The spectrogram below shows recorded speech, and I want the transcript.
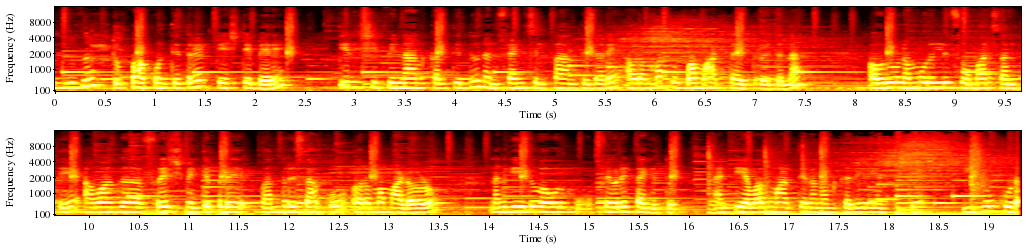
ಇದು ತುಪ್ಪ ಹಾಕ್ಕೊಂತಿದ್ರೆ ಟೇಸ್ಟೇ ಬೇರೆ. ಈ ರೆಸಿಪಿ ನಾನು ಕಲ್ತಿದ್ದು ನನ್ನ ಫ್ರೆಂಡ್ ಶಿಲ್ಪ ಅಂತಿದ್ದಾರೆ. ಅವರಮ್ಮ ತುಂಬ ಮಾಡ್ತಾಯಿದ್ರು ಇದನ್ನು. ಅವರು ನಮ್ಮೂರಲ್ಲಿ ಸೋಮವಾರ ಸಂತೆ. ಆವಾಗ ಫ್ರೆಶ್ ಮೆಂತ್ಯ ಪಲ್ಯ ಬಂದರೆ ಸಾಕು, ಅವರಮ್ಮ ಮಾಡೋಳು ನನಗೆ ಇದು ಅವ್ರ ಫೇವ್ರೆಟ್ ಆಗಿತ್ತು. ಆಂಟಿ, ಯಾವಾಗ ಮಾಡ್ತೀರಾ ನಾನು ಕರೀರಿ ಅಂತಿದ್ದೆ ಈಗೂ ಕೂಡ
